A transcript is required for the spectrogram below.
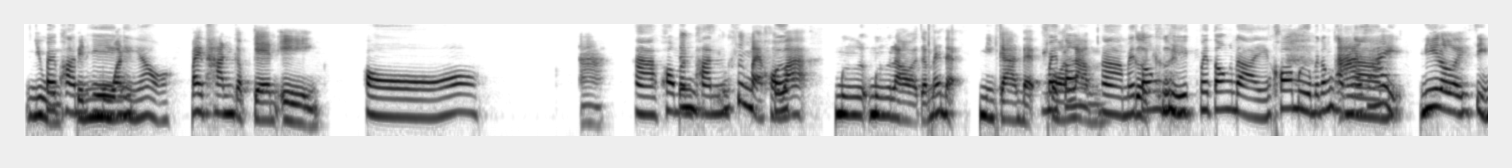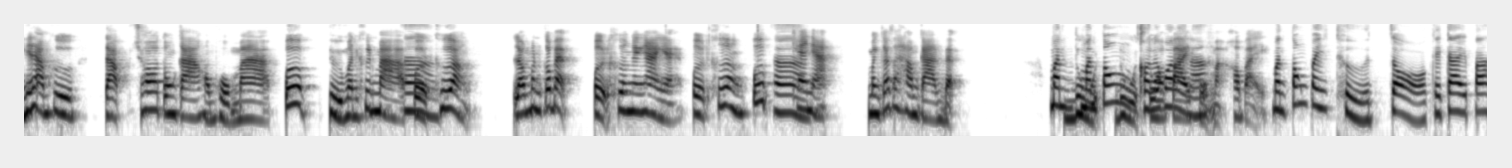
อยู่ไปพันเป็นเองม้วนอย่างเงี้ยเหรอไปพันกับแกนเอง อ๋อ อะอ่า พอมันพัน ซึ่งซึ่งหมายความปึ๊บว่า มือมือเราอะจะไม่แบบมีการแบบไม่ฟ้อนต้องลำอ่าไม่เกิต้ดองขึ้พนลิกไม่ต้องใด ข้อมือไม่ต้องทำงานอ่ใช่ นี่เลยสิ่งที่ทำคือจับช่อตรงกลางของผมมาปุ๊บถือมันขึ้นมาอ่าเปิดเครื่อง แล้วมันก็แบบเปิดเครื่องง่ายๆไงเปิดเครื่องปุ๊บอ่าแค่เนี้ย มันก็จะทำการแบบ มันดูดมันต้องดูดเขาเรีตัยวกว่าปอะไรลายนะผมอะเข้าไปมันต้องไปถือจ่อใกล้ๆปะ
